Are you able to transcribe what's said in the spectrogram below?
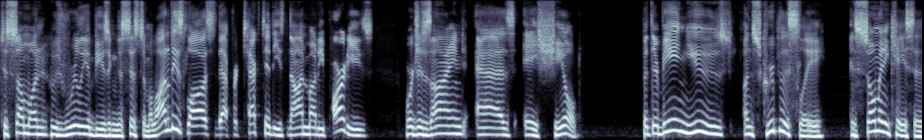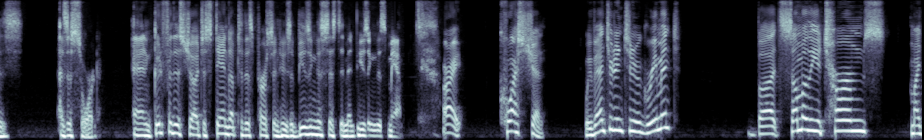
to someone who's really abusing the system. A lot of these laws that protected these non money parties were designed as a shield, but they're being used unscrupulously in so many cases as a sword. And good for this judge to stand up to this person who's abusing the system and abusing this man. All right. Question We've entered into an agreement, but some of the terms my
